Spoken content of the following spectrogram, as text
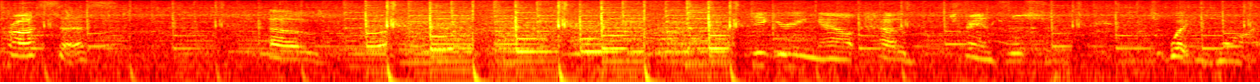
Process of figuring out how to transition to what you want.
